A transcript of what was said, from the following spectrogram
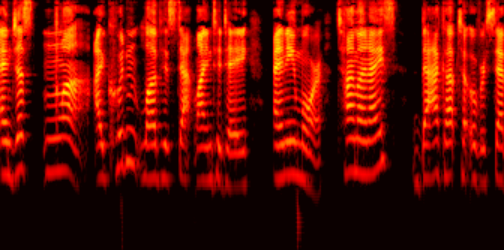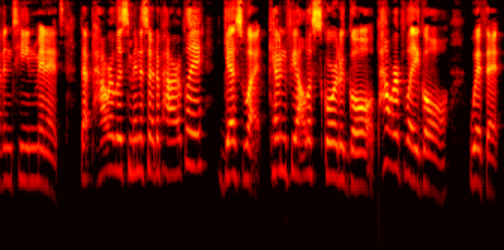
And just, mwah, I couldn't love his stat line today anymore. Time on ice, back up to over 17 minutes. That powerless Minnesota power play, guess what? Kevin Fiala scored a goal, power play goal with it.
